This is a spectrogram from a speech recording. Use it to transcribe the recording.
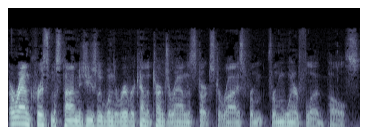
around Christmas time is usually when the river kind of turns around and starts to rise from from winter flood pulse.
